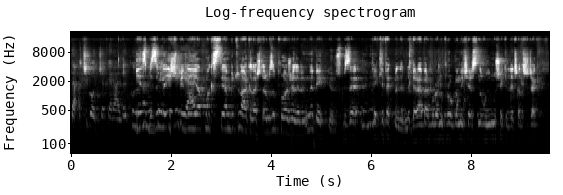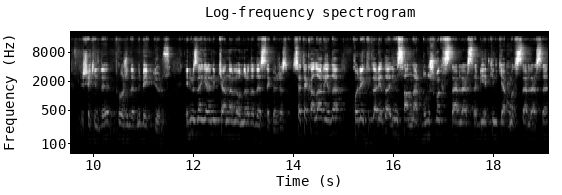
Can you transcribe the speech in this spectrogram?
da açık olacak herhalde. Biz bizimle işbirliği yapmak isteyen bütün arkadaşlarımızın projelerini bekliyoruz. Bize hı hı. teklif etmelerini, beraber buranın programı içerisinde uyumlu şekilde çalışacak şekilde projelerini bekliyoruz. Elimizden gelen imkanlarla onlara da destek vereceğiz. STK'lar ya da kolektifler ya da insanlar buluşmak isterlerse, bir etkinlik yapmak evet. isterlerse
